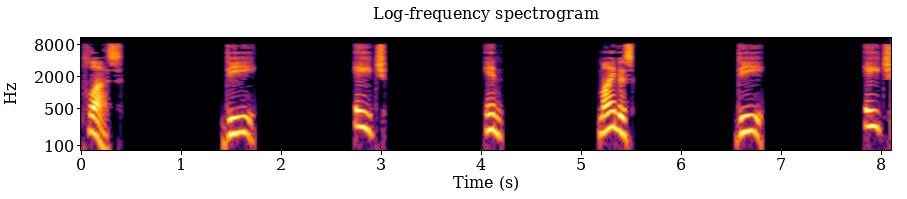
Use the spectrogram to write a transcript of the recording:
plus D H in minus D H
